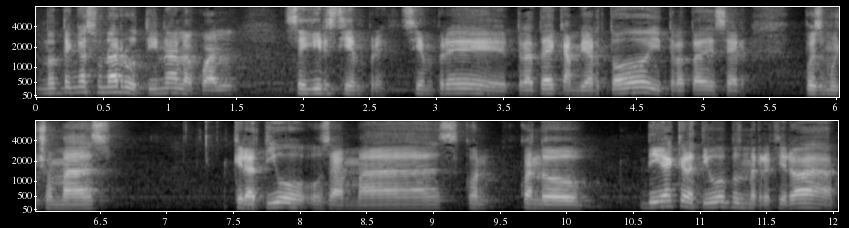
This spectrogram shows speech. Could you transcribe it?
no tengas una rutina a la cual seguir siempre. Siempre trata de cambiar todo y trata de ser pues mucho más creativo, o sea, más... Con, cuando diga creativo pues me refiero a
